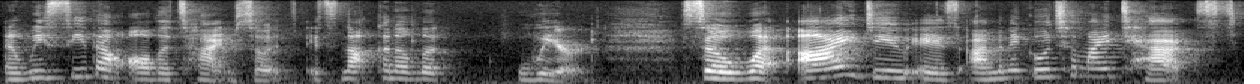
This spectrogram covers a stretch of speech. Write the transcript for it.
And we see that all the time, so it's, it's not gonna look weird. So what I do is I'm gonna go to my text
